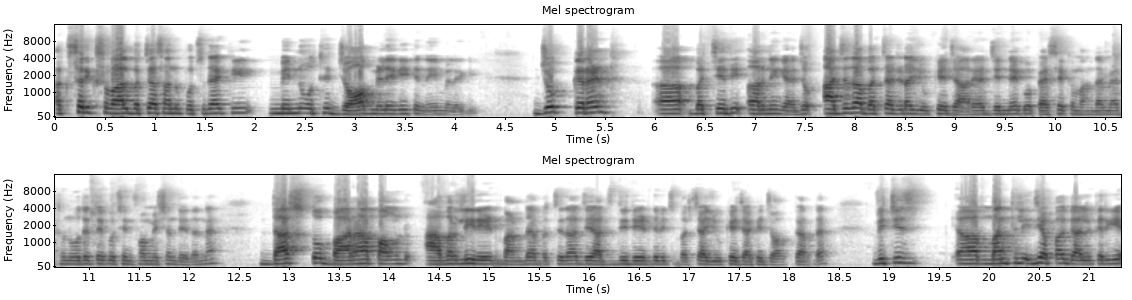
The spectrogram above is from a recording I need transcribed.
ਅਕਸਰ ਇੱਕ ਸਵਾਲ ਬੱਚਾ ਸਾਨੂੰ ਪੁੱਛਦਾ ਹੈ ਕਿ ਮੈਨੂੰ ਉੱਥੇ ਜੌਬ ਮਿਲੇਗੀ ਕਿ ਨਹੀਂ ਮਿਲੇਗੀ? ਜੋ ਕਰੰਟ ਬੱਚੇ ਦੀ ਅਰਨਿੰਗ ਹੈ, ਜੋ ਅੱਜ ਦਾ ਬੱਚਾ ਜਿਹੜਾ ਯੂਕੇ ਜਾ ਰਿਹਾ, ਜਿੰਨੇ ਕੋ ਪੈਸੇ ਕਮਾਉਂਦਾ ਮੈਂ ਤੁਹਾਨੂੰ ਉਹਦੇ ਤੇ ਕੁਝ ਇਨਫੋਰਮੇਸ਼ਨ ਦੇ ਦਿੰਦਾ 10 ਤੋਂ 12 ਪਾਉਂਡ ਆਵਰਲੀ ਰੇਟ ਬਣਦਾ ਬੱਚੇ ਦਾ, ਜੇ ਅੱਜ ਦੀ ਡੇਟ ਦੇ ਵਿੱਚ ਬੱਚਾ ਯੂਕੇ ਜਾ ਕੇ ਜੌਬ ਕਰਦਾ ਵਿਚ ਇਜ਼ ਮੰਥਲੀ ਜੇ ਆਪਾਂ ਗੱਲ ਕਰੀਏ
